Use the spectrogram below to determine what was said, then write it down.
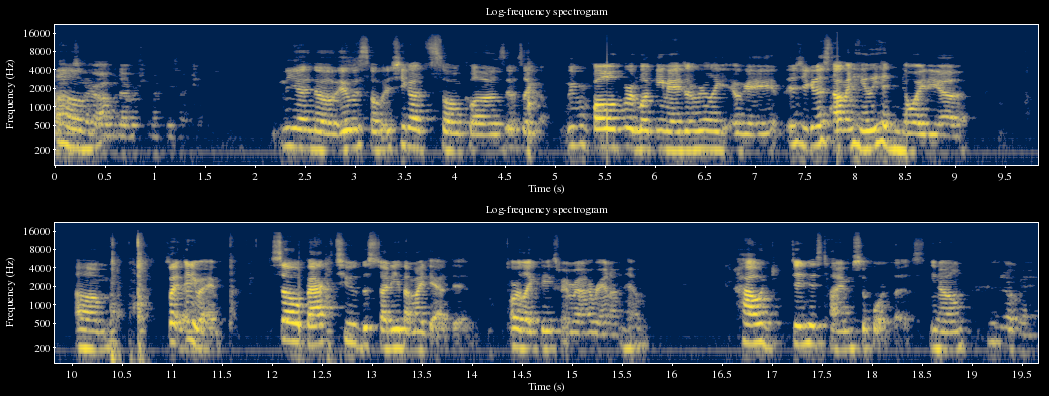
Um, I would never show my face on camera. Yeah, no, it was so. She got so close. It was like we were both were looking at each other. We were like, okay, is she gonna stop? And Haley had no idea. Um, but anyway, so back to the study that my dad did, or like the experiment I ran on him. How did his time support this? You know, Okay.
